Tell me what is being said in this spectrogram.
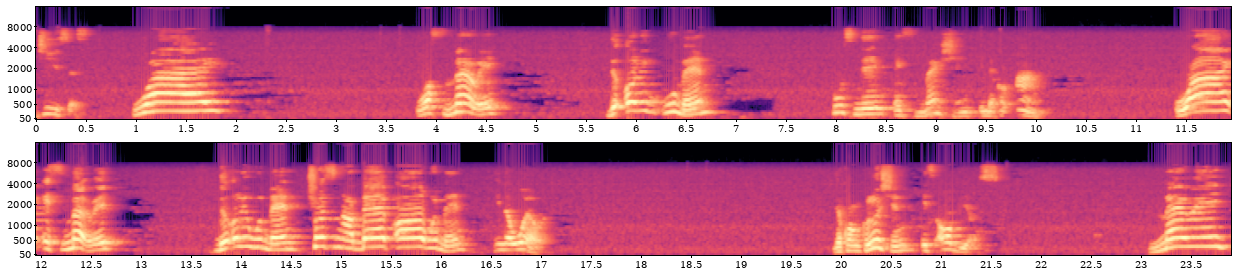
Jesus? Why was Mary the only woman whose name is mentioned in the Quran? Why is Mary the only woman chosen above all women in the world? The conclusion is obvious. Mary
